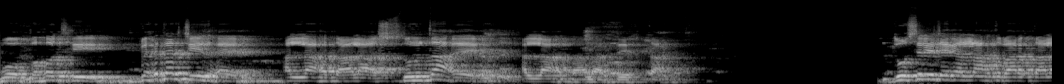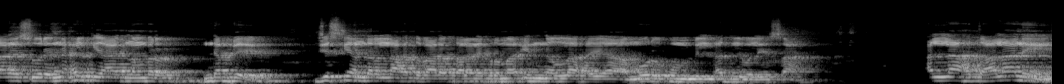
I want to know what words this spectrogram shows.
وہ بہت ہی بہتر چیز ہے۔ اللہ تعالیٰ سنتا ہے، اللہ تعالیٰ دیکھتا ہے۔ دوسری جگہ اللہ تبارک تعالیٰ نے سورہ نحل کی آیت نمبر نبے، جس کے اندر اللہ تبارک تعالیٰ نے فرمایا، ان اللہ یا بالعدل والاحسان اللہ تعالیٰ نے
